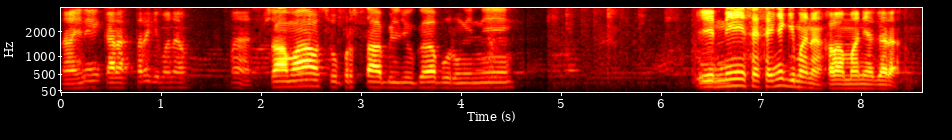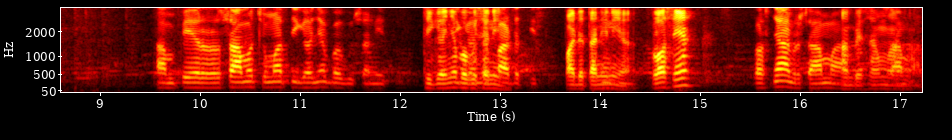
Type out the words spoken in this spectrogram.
Nah ini karakternya gimana, Mas? Sama super stabil juga burung ini. Ini cc-nya gimana kalau sama Niagara? Hampir sama cuma tiganya bagusan itu. Tiganya Tiganya bagusan ini, padat itu. padatan ini ya. Close-nya Close-nya hampir sama. hampir sama.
